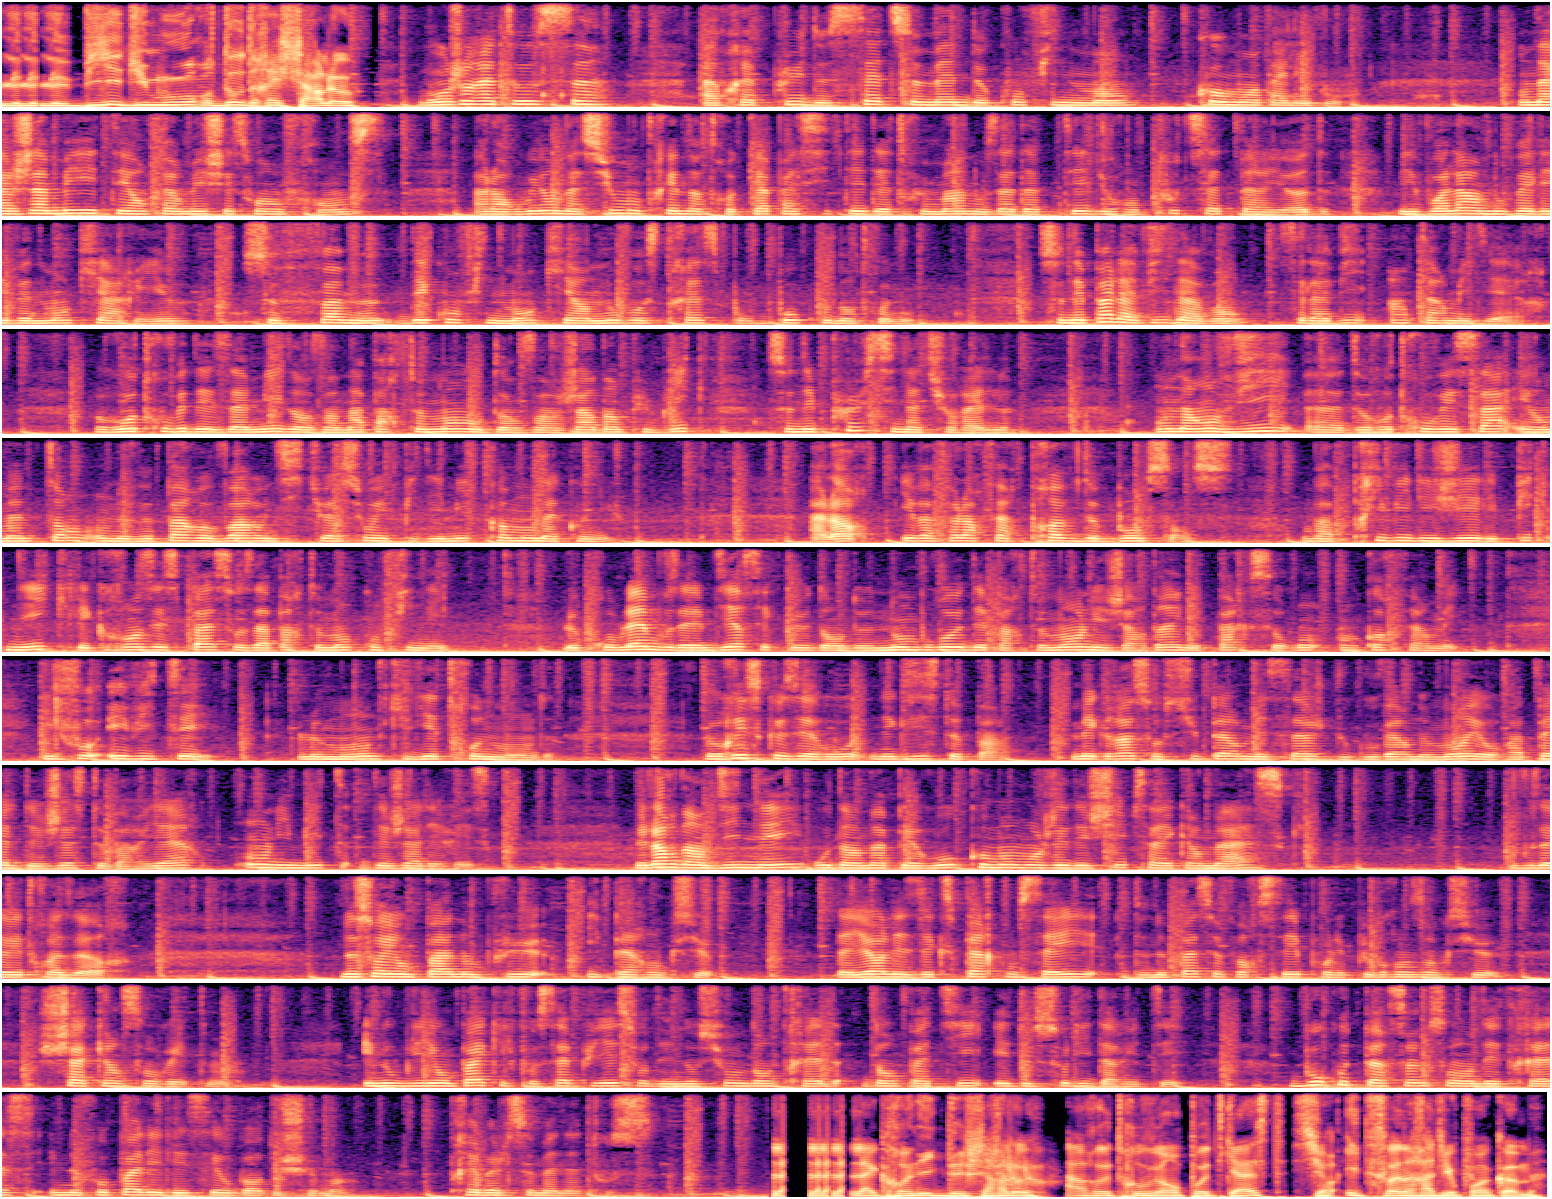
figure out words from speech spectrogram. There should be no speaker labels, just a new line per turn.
le, le billet d'humour d'Audrey Charlot.
Bonjour à tous. Après plus de 7 semaines de confinement, comment allez-vous? On n'a jamais été enfermé chez soi en France. Alors oui, on a su montrer notre capacité d'être humain à nous adapter durant toute cette période, mais voilà un nouvel événement qui arrive, ce fameux déconfinement qui est un nouveau stress pour beaucoup d'entre nous. Ce n'est pas la vie d'avant, c'est la vie intermédiaire. Retrouver des amis dans un appartement ou dans un jardin public, ce n'est plus si naturel. On a envie euh, de retrouver ça et en même temps, on ne veut pas revoir une situation épidémique comme on a connu. Alors, il va falloir faire preuve de bon sens. On va privilégier les pique-niques, les grands espaces aux appartements confinés. Le problème, vous allez me dire, c'est que dans de nombreux départements, les jardins et les parcs seront encore fermés. Il faut éviter le monde, qu'il y ait trop de monde. Le risque zéro n'existe pas, mais grâce au super message du gouvernement et au rappel des gestes barrières, on limite déjà les risques. Mais lors d'un dîner ou d'un apéro, comment manger des chips avec un masque? Vous avez 3 heures. Ne soyons pas non plus hyper anxieux. D'ailleurs, les experts conseillent de ne pas se forcer pour les plus grands anxieux, chacun son rythme. Et n'oublions pas qu'il faut s'appuyer sur des notions d'entraide, d'empathie et de solidarité. Beaucoup de personnes sont en détresse, il ne faut pas les laisser au bord du chemin. Très belle semaine à tous.
La, chronique de Charlot, à retrouver en podcast sur itswanradio.com.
